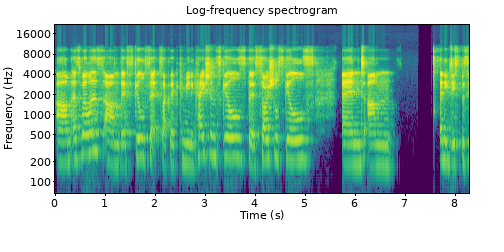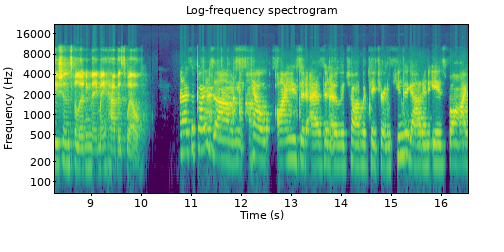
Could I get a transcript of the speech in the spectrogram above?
um, as well as um, their skill sets, like their communication skills, their social skills, and um, any dispositions for learning they may have as well. And I suppose um, how I use it as an early childhood teacher in kindergarten is by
